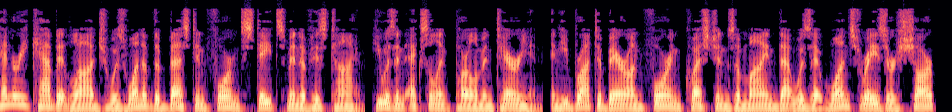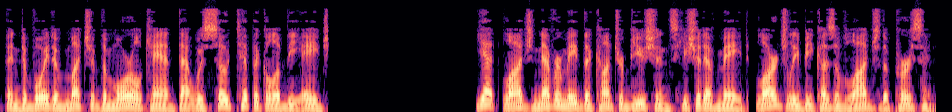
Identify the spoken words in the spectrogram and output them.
Henry Cabot Lodge was one of the best informed statesmen of his time, he was an excellent parliamentarian, and he brought to bear on foreign questions a mind that was at once razor-sharp and devoid of much of the moral cant that was so typical of the age. Yet Lodge never made the contributions he should have made, largely because of Lodge the person.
